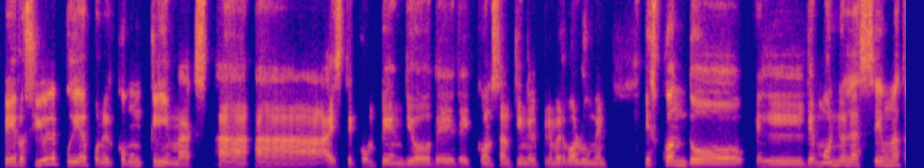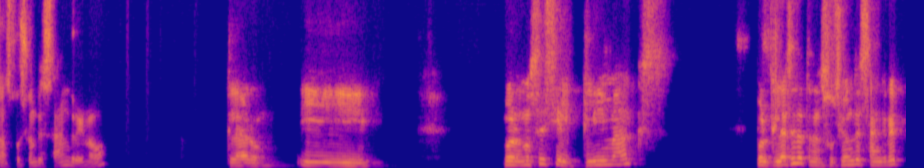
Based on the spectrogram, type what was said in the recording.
Pero si yo le pudiera poner como un clímax a, este compendio de, de Constantine, el primer volumen, es cuando el demonio le hace una transfusión de sangre, ¿no? Claro. Y bueno, no sé si el clímax, porque le hace la transfusión de sangre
